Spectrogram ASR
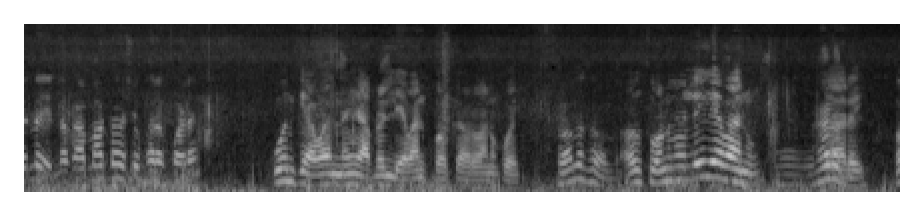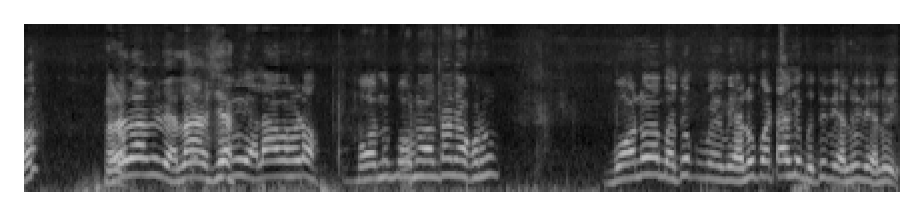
એટલે એના કામમાં તો શું ફરક પડે? કોણ કહેવાનું નહીં આપણે લેવાનું પર કરવાનું કોઈ. ચાલો હવે સોનું લઈ લેવાનું. હો? અમે વહેલા આવશે. વહેલા આવો હેડો. બોનું બોનું હાલતા જાખરું બોનો બધું વહેલું પટાવશે બધું વહેલું વહેલું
